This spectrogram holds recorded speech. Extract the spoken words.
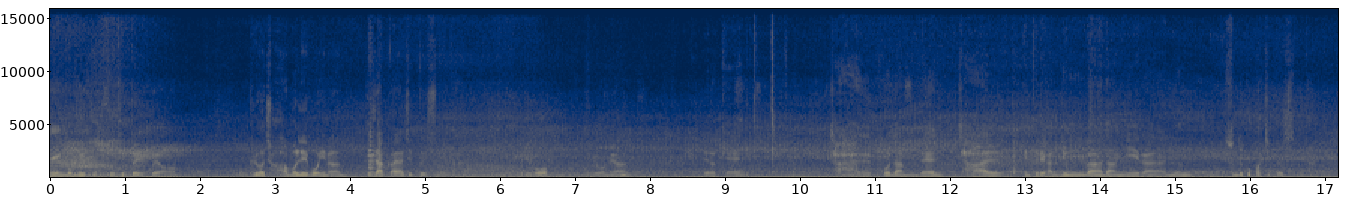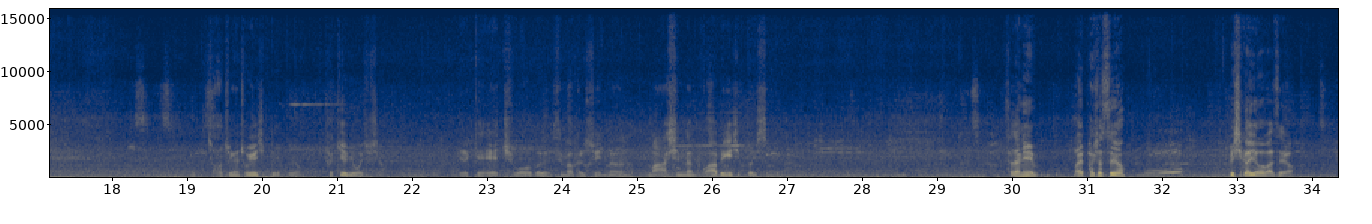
냉모밀 국수 집도 있고요. 그리고 저 멀리 보이는 이자카야 집도 있습니다. 그리고 여기 보면 이렇게 잘 포장된 잘 인테리어한 윤가당이라는 순대국밥집도 있습니다. 저쪽에 조개집도 있고요. 여기 보십시오. 이렇게 애 추억을 생각할 수 있는 맛있는 꽈배기 집도 있습니다. 사장님 많이 파셨어요? 네, 몇 시까지 영업하세요?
